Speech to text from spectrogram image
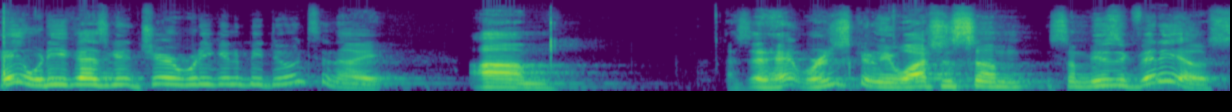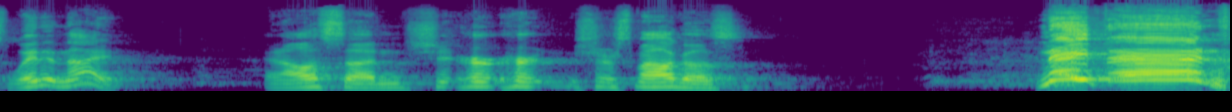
hey, what are you guys going to, Jerad, what are you going to be doing tonight? Um, I said, hey, we're just going to be watching some, some music videos late at night. And all of a sudden, she, her, her, her smile goes, Nathan!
